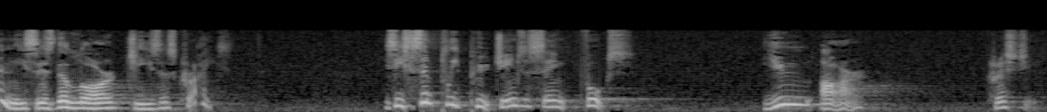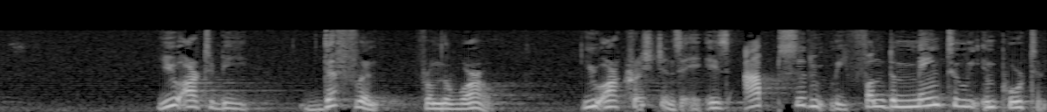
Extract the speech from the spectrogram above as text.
in. He says, the Lord Jesus Christ. You see, simply put, James is saying, folks, you are Christians. You are to be different from the world. You are Christians. It is absolutely, fundamentally important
